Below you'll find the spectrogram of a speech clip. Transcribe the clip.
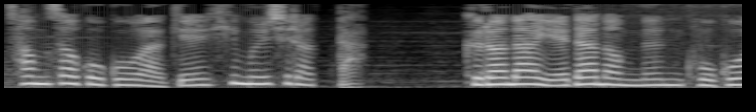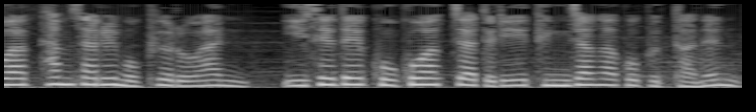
성서 고고학에 힘을 실었다. 그러나 예단 없는 고고학 탐사를 목표로 한 2세대 고고학자들이 등장하고부터는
